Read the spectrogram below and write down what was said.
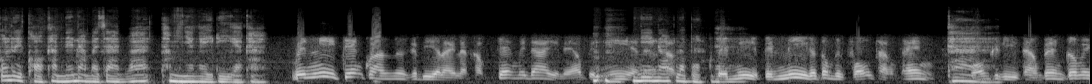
ก็เลยขอคำแนะนำอาจารย์ว่าทำยังไงดีอะค่ะเป็นหนี้แจ้งความดำเนินคดีอะไรล่ะครับ แจ้งไม่ได้อยู่แล้วเป็นหนี้อะหนี่นนะอคกรับระบบนะเป็นหนี้เป็นหนี้ก็ต้องไปฟ้องทางแพ่งค่ะฟ้องคดีทางแพ่งก็ไม่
